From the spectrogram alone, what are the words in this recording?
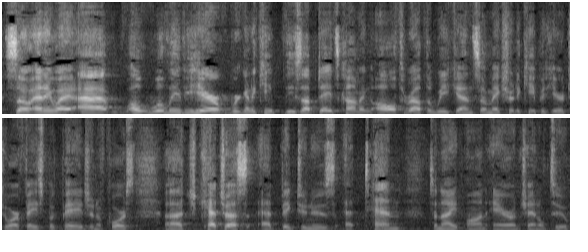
so anyway, uh, we'll, we'll leave you here. We're going to keep these updates coming all throughout the weekend. So make sure to keep it here to our Facebook page, and of course, uh, catch us at Big Two News at 10 tonight on air on Channel Two.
